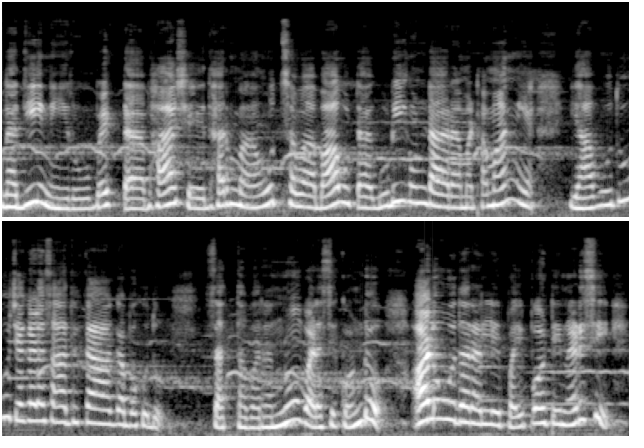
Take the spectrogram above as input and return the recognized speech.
ನದಿ ನೀರು, ಬೆಟ್ಟ, ಭಾಷೆ, ಧರ್ಮ, ಉತ್ಸವ, ಬಾವುಟ ಗುಡಿಗುಂಡಾರ ಮಠಮಾನ್ಯ ಯಾವುದೂ ಜಗಳ ಸಾಧಕ ಆಗಬಹುದು. ಸತ್ತವರನ್ನೂ ಬಳಸಿಕೊಂಡು ಅಳುವುದರಲ್ಲಿ ಪೈಪೋಟಿ ನಡೆಸಿ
